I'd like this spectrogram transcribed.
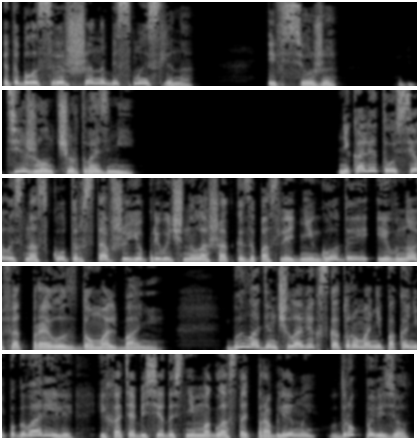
Это было совершенно бессмысленно. И все же, где же он, черт возьми? Николета уселась на скутер, ставший ее привычной лошадкой за последние годы, и вновь отправилась в дом Альбани. Был один человек, с которым они пока не поговорили, и хотя беседа с ним могла стать проблемой, вдруг повезет.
